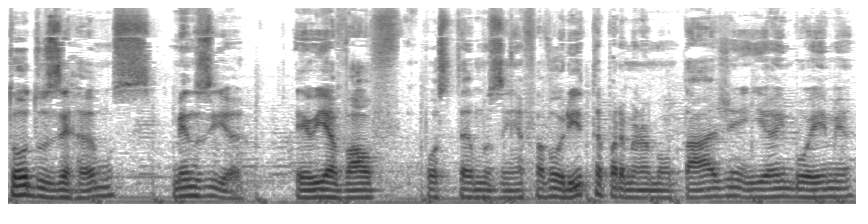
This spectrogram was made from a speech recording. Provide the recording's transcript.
todos erramos, menos Ian. Eu e a Val postamos em a favorita para a melhor montagem, Ian em Boêmia.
